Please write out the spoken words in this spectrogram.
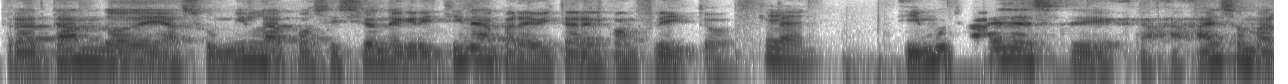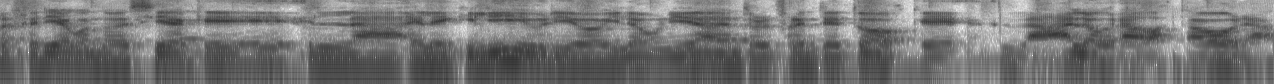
tratando de asumir la posición de Cristina para evitar el conflicto. Claro. Y muchas veces eh, a, a eso me refería cuando decía que eh, la- el equilibrio y la unidad dentro del Frente de Todos, que la ha logrado hasta ahora,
